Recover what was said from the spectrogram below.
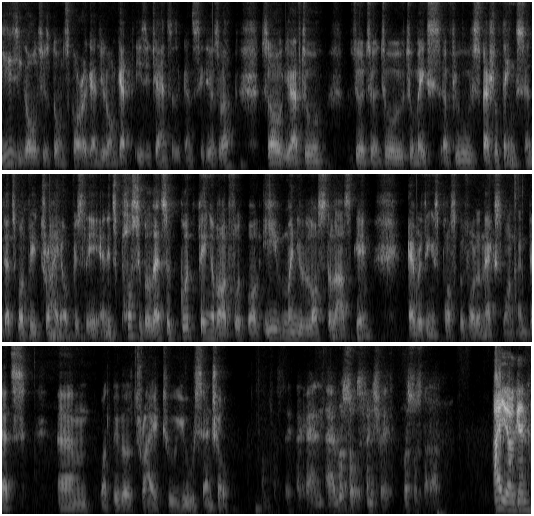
easy goals you don't score against. You don't get easy chances against City as well. So you have to to to to, to make a few special things, and that's what we try, obviously. And it's possible. That's a good thing about football. Even when you lost the last game, everything is possible for the next one, and that's um, what we will try to use and show. Fantastic. Okay. And uh, Russell to finish with. Russell start out. Hi, Jurgen.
